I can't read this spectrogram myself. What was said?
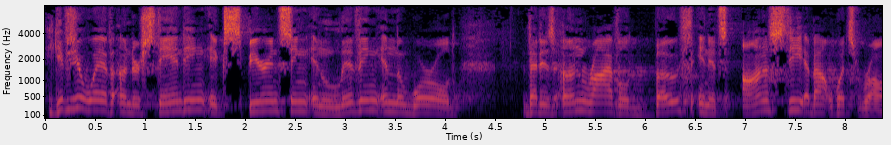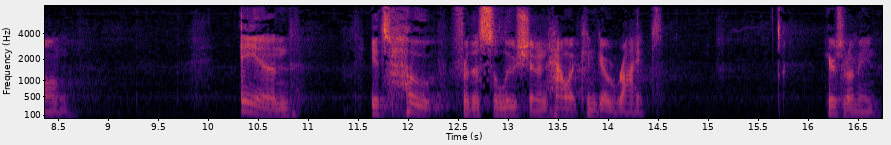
He gives you a way of understanding, experiencing, and living in the world that is unrivaled both in its honesty about what's wrong and its hope for the solution and how it can go right. Here's what I mean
